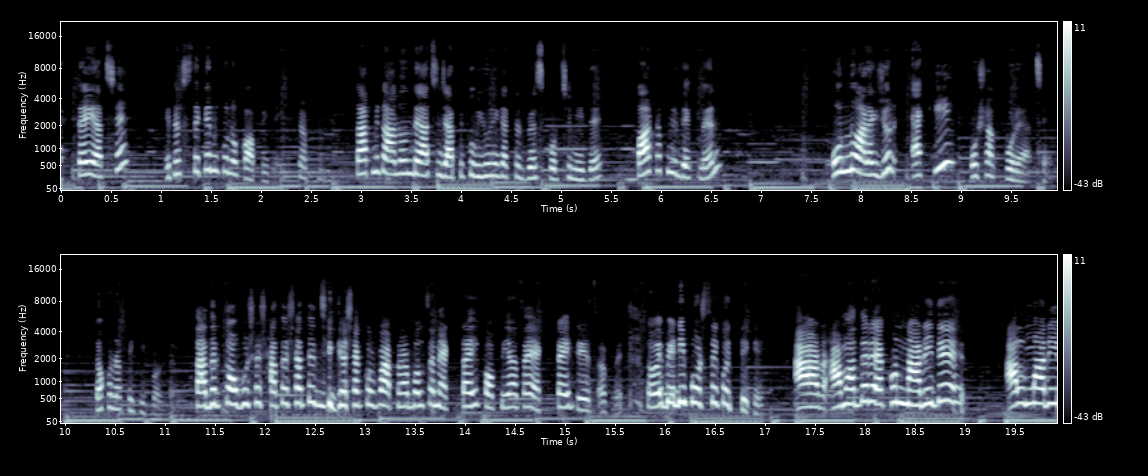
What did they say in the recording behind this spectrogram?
একটাই আছে এটার সেকেন্ড কোনো কপি নেই। তা আপনি তো আনন্দে আছেন যে আপনি খুব ইউনিক একটা ড্রেস পরছেন ঈদে বাট আপনি দেখলেন অন্য আরেকজন একই পোশাক পরে আছে। তখন আপনি কি করবেন? তাদেরকে অবশ্যই সাথে সাথে জিজ্ঞাসা করব আপনারা বলছেন একটাই কপি আছে একটাই ড্রেস আছে। তো ওই বেডি পড়ছে কই থেকে আর আমাদের এখন নারীদের আলমারি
